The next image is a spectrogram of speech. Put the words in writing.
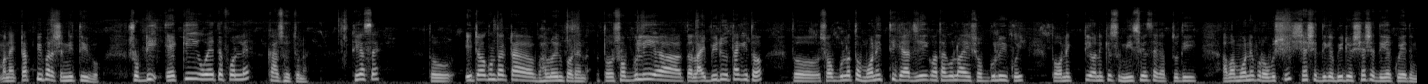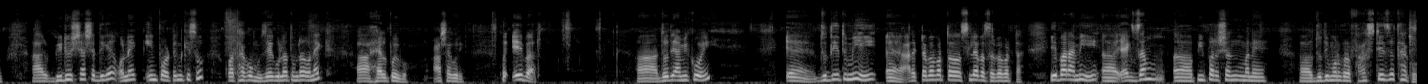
মানে একটা প্রিপারেশন নিতে হইব। সবটি একই ওয়েতে পড়লে কাজ হইতো না, ঠিক আছে? তো এটাও কিন্তু একটা ভালো ইম্পর্টেন্ট তো সবগুলি তো লাইভ ভিডিও থাকি তো তো সবগুলো তো মনের থেকে আজ এই কথাগুলো এই সবগুলোই কই। তো অনেকটি, অনেক কিছু মিস হয়েছে, যদি আবার মনে পড়ে, অবশ্যই শেষের দিকে ভিডিও শেষের দিকে কয়ে দেবো আর ভিডিও শেষের দিকে অনেক ইম্পর্টেন্ট কিছু কথা কম, যেগুলো তোমরা অনেক হেল্প হইব, আশা করি। তো এবার যদি আমি কই যদি তুমি আরেকটা ব্যাপার তো সিলেবাসের ব্যাপারটা। এবার আমি এক্সাম প্রিপারেশন মানে যদি মনে করো ফার্স্ট স্টেজে থাকো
